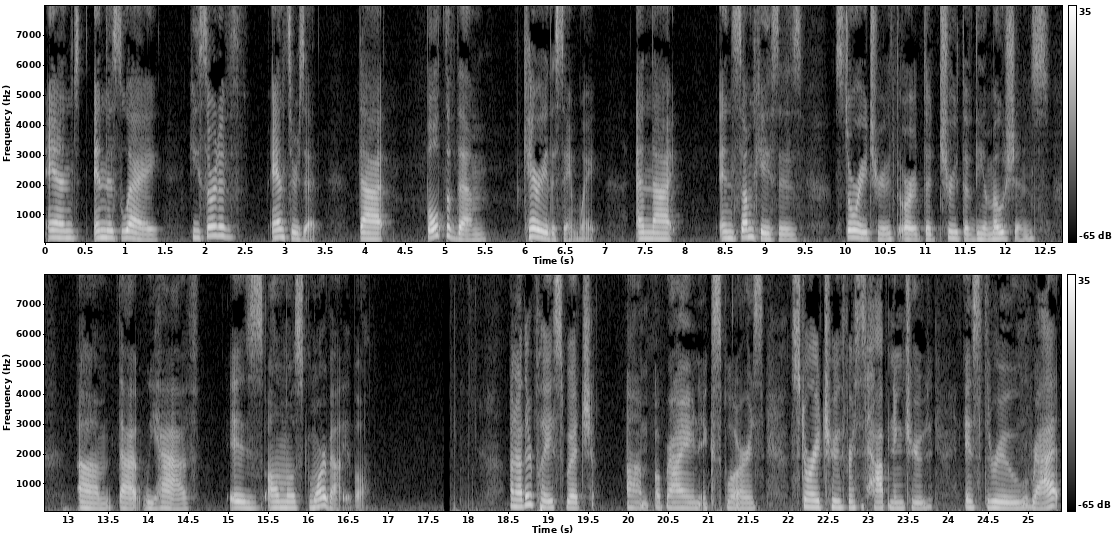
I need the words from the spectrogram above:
And in this way, he sort of answers it that both of them carry the same weight, and that in some cases, story truth or the truth of the emotions um, that we have is almost more valuable. Another place which um, O'Brien explores story truth versus happening truth is through Rat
